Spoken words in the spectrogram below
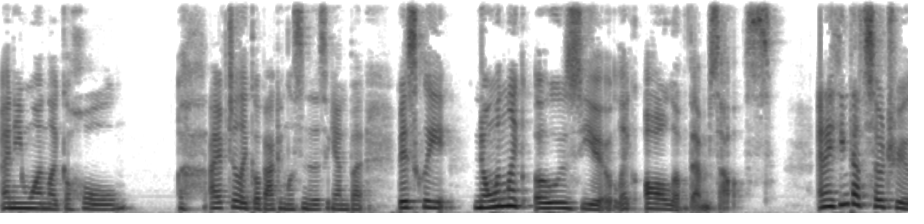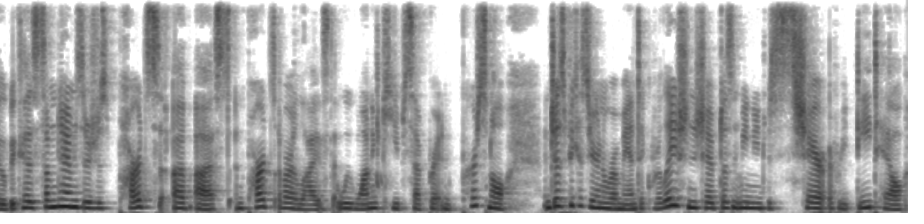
anyone like a whole. Ugh, I have to like go back and listen to this again, but basically, no one like owes you like all of themselves. And I think that's so true because sometimes there's just parts of us and parts of our lives that we want to keep separate and personal. And just because you're in a romantic relationship doesn't mean you just share every detail.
